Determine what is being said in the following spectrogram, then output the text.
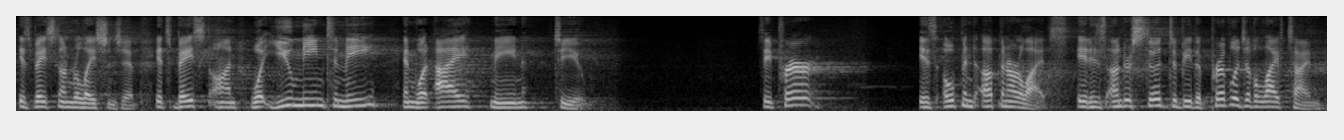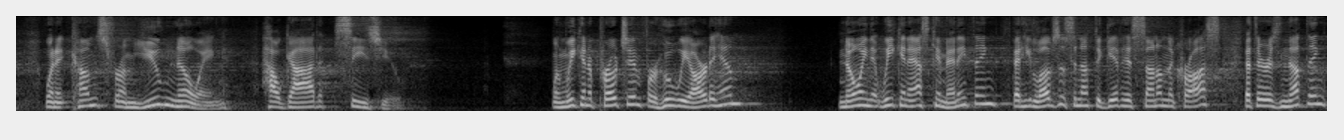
is based on relationship. It's based on what you mean to me and what I mean to you. See, prayer is opened up in our lives. It is understood to be the privilege of a lifetime when it comes from you knowing how God sees you. When we can approach Him for who we are to Him, knowing that we can ask Him anything, that He loves us enough to give His Son on the cross, that there is nothing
